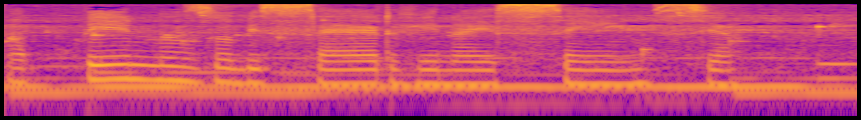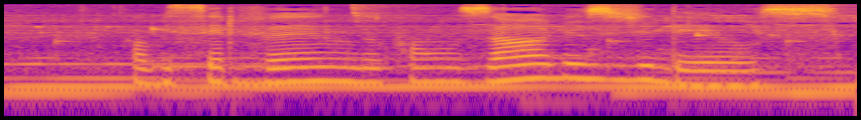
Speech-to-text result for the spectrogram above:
apenas observe na essência, observando com os olhos de Deus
